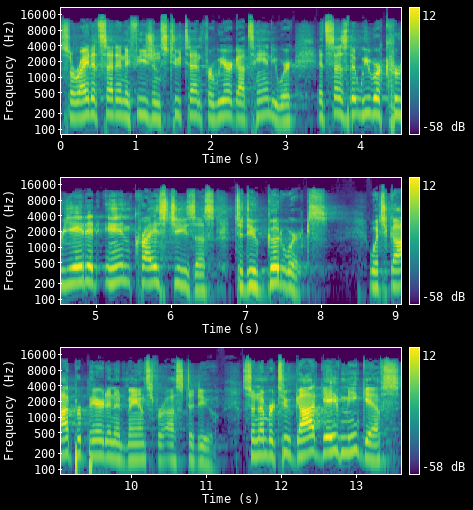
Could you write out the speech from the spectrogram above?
So right it said in Ephesians 2:10 for we are God's handiwork. It says that we were created in Christ Jesus to do good works which God prepared in advance for us to do. So, number two, God gave me gifts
